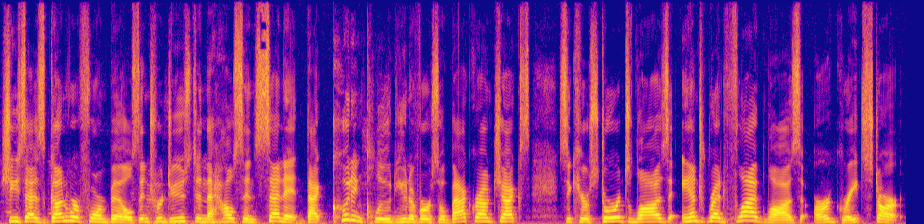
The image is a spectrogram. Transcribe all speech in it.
She says gun reform bills introduced in the House and Senate that could include universal background checks, secure storage laws, and red flag laws are a great start.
